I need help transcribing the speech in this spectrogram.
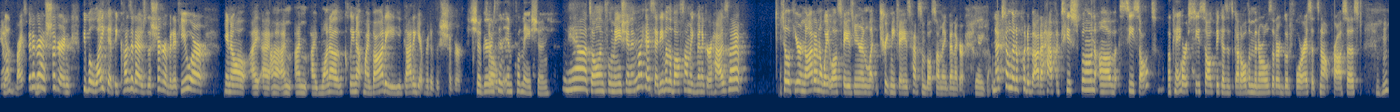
Yeah, Yep. rice vinegar has sugar, and people like it because it has the sugar. But if you are, you know, I, I I'm I'm I want to clean up my body, you got to get rid of the sugar. Sugars So- and inflammation. Yeah, it's all inflammation, and like I said, even the balsamic vinegar has that. So if you're not on a weight loss phase and you're in like treat me phase, have some balsamic vinegar. There you go. Next, I'm going to put about a half a teaspoon of sea salt. Okay. Of course, sea salt because it's got all the minerals that are good for us. It's not processed. Mhm.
